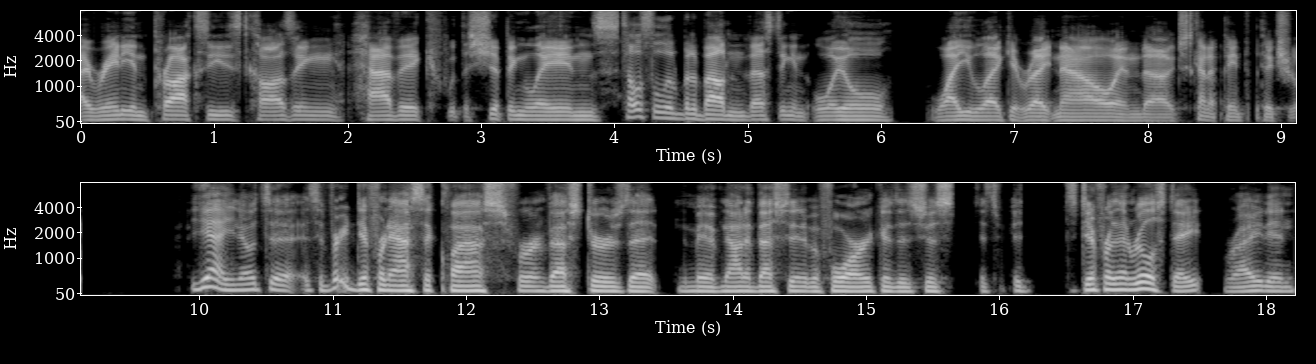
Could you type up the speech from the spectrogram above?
Iranian proxies causing havoc with the shipping lanes. Tell us a little bit about investing in oil, why you like it right now, and uh, just kind of paint the picture. Yeah, you know, it's a it's a very different asset class for investors that may have not invested in it before because it's just it's it's different than real estate, right? And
